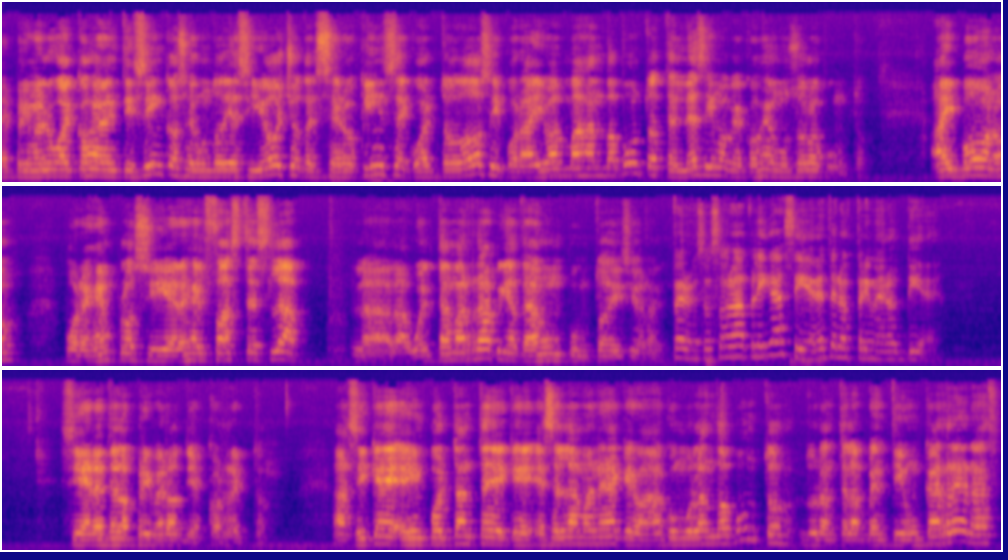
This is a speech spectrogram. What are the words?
El primer lugar coge 25, segundo 18, tercero 15, cuarto 12 y por ahí van bajando puntos hasta el décimo que cogen un solo punto. Hay bonos, por ejemplo, si eres el fastest lap, la, la vuelta más rápida, te dan un punto adicional. Pero eso solo aplica si eres de los primeros 10. Si eres de los primeros 10, correcto. Así que es importante que esa es la manera que van acumulando puntos durante las 21 carreras.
